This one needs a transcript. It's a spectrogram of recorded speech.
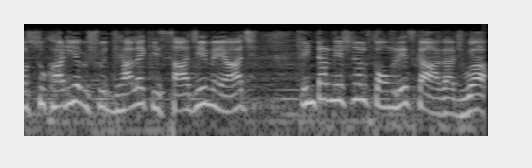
और सुखाड़िया विश्वविद्यालय के साझे में आज इंटरनेशनल कांग्रेस का आगाज़ हुआ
